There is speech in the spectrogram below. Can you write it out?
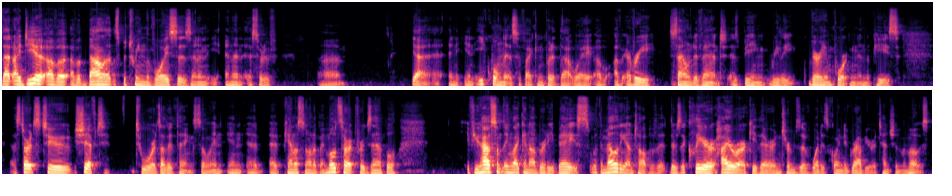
that idea of a, of a balance between the voices and an, and a, a sort of uh, yeah an, an, equalness if i can put it that way of, of every sound event as being really very important in the piece uh, starts to shift towards other things so in, in a, a piano sonata by mozart for example if you have something like an Alberti bass with a melody on top of it, there's a clear hierarchy there in terms of what is going to grab your attention the most.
